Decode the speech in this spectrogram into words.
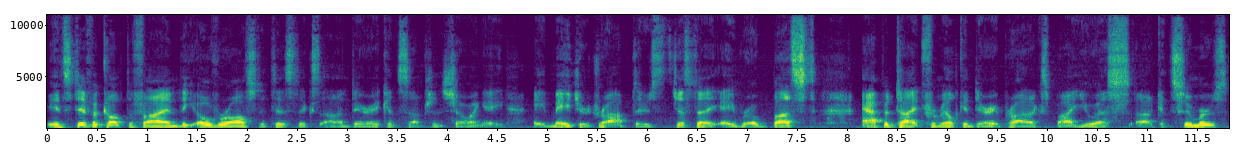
It's difficult to find the overall statistics on dairy consumption showing a, a major drop. There's just a, a robust appetite for milk and dairy products by U.S. Uh, consumers.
